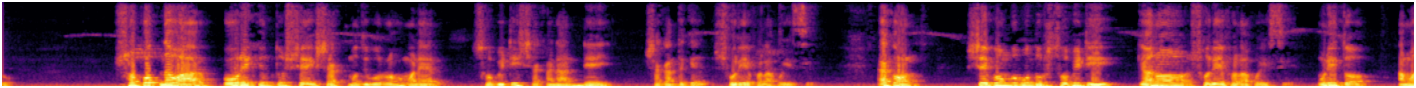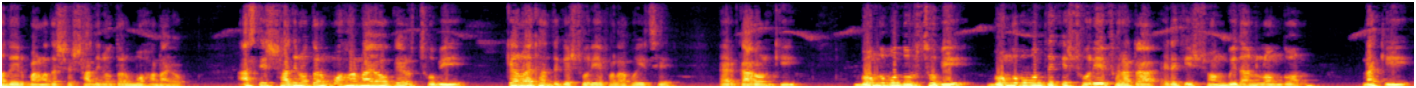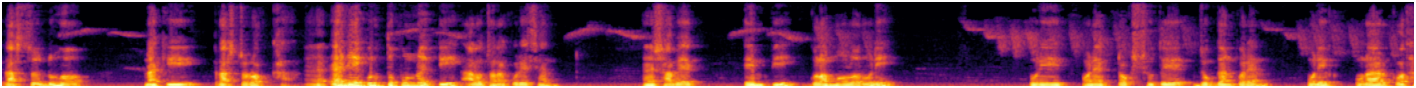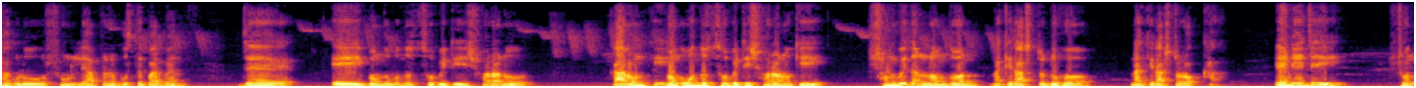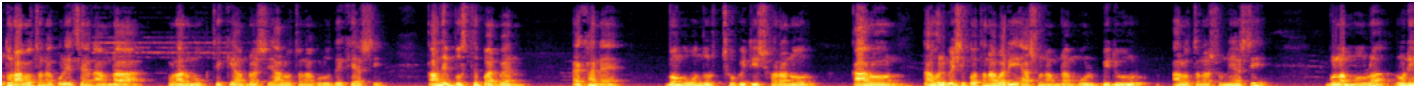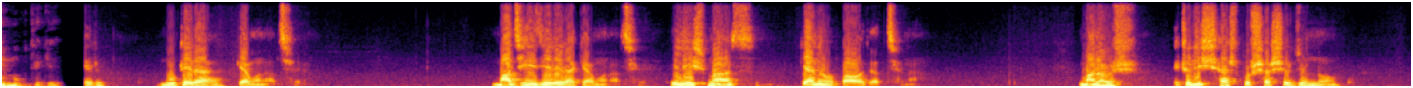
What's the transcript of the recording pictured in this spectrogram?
শপথ নেওয়ার পরই কিন্তু সেই শেখ মুজিবুর রহমানের ছবিটি সেখানে আর নেই, সেখান থেকে সরিয়ে ফেলা হয়েছে। এখন সেই বঙ্গবন্ধুর ছবিটি কেন সরিয়ে ফেলা হয়েছে? উনি তো আমাদের বাংলাদেশের স্বাধীনতার মহানায়ক। আজকে স্বাধীনতার মহানায়কের ছবি কেন এখান থেকে সরিয়ে ফেলা হয়েছে? এর কারণ কি? বঙ্গবন্ধুর ছবি, বঙ্গভবন থেকে সরিয়ে ফেলাটা এটা কি সংবিধান লঙ্ঘন, নাকি রাষ্ট্রদ্রোহ, নাকি রাষ্ট্র রক্ষা এ নিয়ে গুরুত্বপূর্ণ একটি আলোচনা করেছেন সাবেক এমপি গোলাম মৌলা রনি উনি অনেক টকশুতে যোগদান করেন। উনি, ওনার কথাগুলো শুনলে আপনারা বুঝতে পারবেন যে এই বঙ্গবন্ধুর ছবিটি সরানোর কারণ কি? বঙ্গবন্ধুর ছবিটি সরানো কি সংবিধান লঙ্ঘন নাকি রাষ্ট্রদ্রোহ নাকি রাষ্ট্র রক্ষা এই নিয়ে যেই সুন্দর আলোচনা করেছেন আমরা, ওনার মুখ থেকে আমরা সেই আলোচনাগুলো দেখে আসি, তাহলে বুঝতে পারবেন এখানে বঙ্গবন্ধুর ছবিটি সরানোর কারণ। তাহলে বেশি কথা না বাড়িয়ে আসুন, আমরা মূল ভিডিওর আলোচনা শুনে আসি। গোলাম মৌলা রনির মুখ থেকে। মুটেরা কেমন আছে? মাঝি জেলেরা কেমন আছে? ইলিশ মাছ কেন পাওয়া যাচ্ছে না? মানুষ একটু নিঃশ্বাস প্রশ্বাসের জন্য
